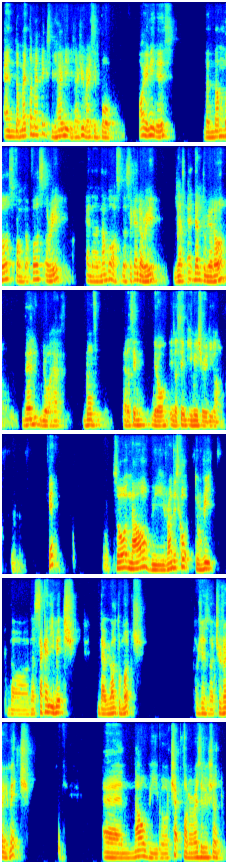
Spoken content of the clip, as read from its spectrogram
And the mathematics behind it is actually very simple. All you need is the numbers from the first array and the number of the second array, you just add them together, then you'll have both at the same, you know, in the same image already. lah. Okay. So now we run this code to read the, the second image that we want to merge, which is the children image. And now we will check for the resolution.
